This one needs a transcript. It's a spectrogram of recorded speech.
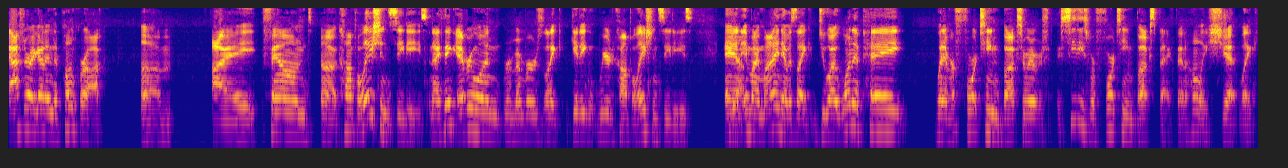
after I got into punk rock. Um, I found uh, compilation CDs, and I think everyone remembers like getting weird compilation CDs. And Yeah. in my mind, I was like, "Do I want to pay whatever fourteen bucks or whatever?" CDs were fourteen bucks back then. Holy shit! Like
